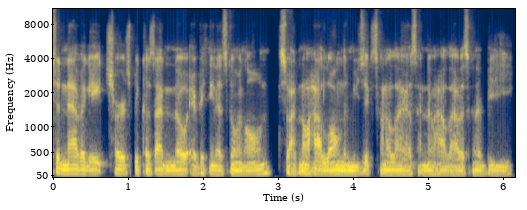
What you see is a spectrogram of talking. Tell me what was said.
to navigate church because I know everything that's going on. So I know how long the music's going to last. I know how loud it's going to be.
